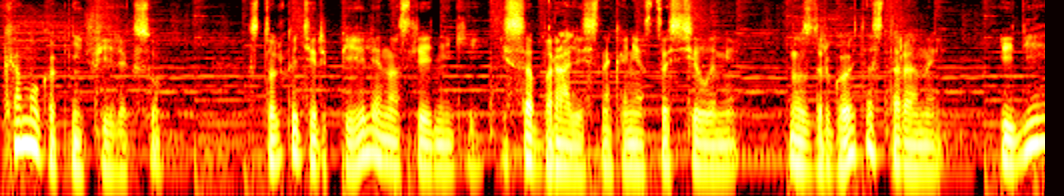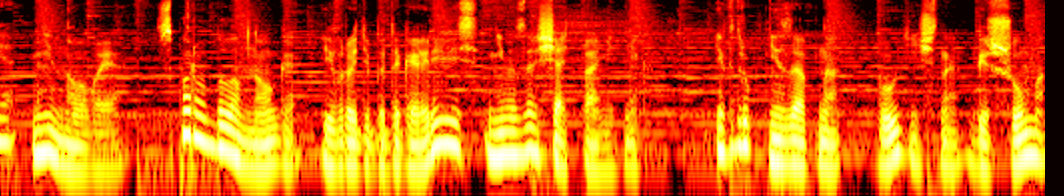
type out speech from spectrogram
Кому как не Феликсу. Столько терпели наследники и собрались наконец-то силами. Но с другой-то стороны, идея не новая – Споров было много, и вроде бы договорились не возвращать памятник. И вдруг внезапно, буднично, без шума.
